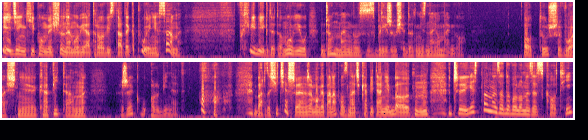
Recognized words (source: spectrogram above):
i dzięki pomyślnemu wiatrowi statek płynie sam. W chwili, gdy to mówił, John Mangles zbliżył się do nieznajomego. Otóż właśnie kapitan, rzekł Olbinet. Bardzo się cieszę, że mogę pana poznać, kapitanie Bolton. Czy jest pan zadowolony ze Scotty?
